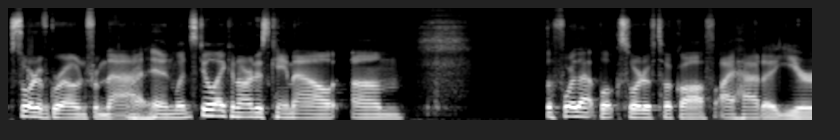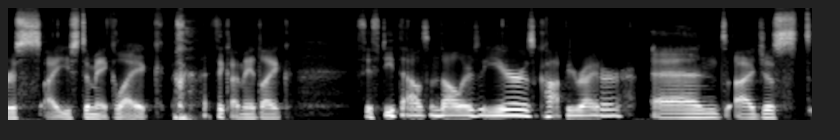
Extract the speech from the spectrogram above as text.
sort of grown from that. And when Steal Like an Artist came out, um, before that book sort of took off, I had a year's, I used to make like, I think I made like $50,000 a year as a copywriter. And I just,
